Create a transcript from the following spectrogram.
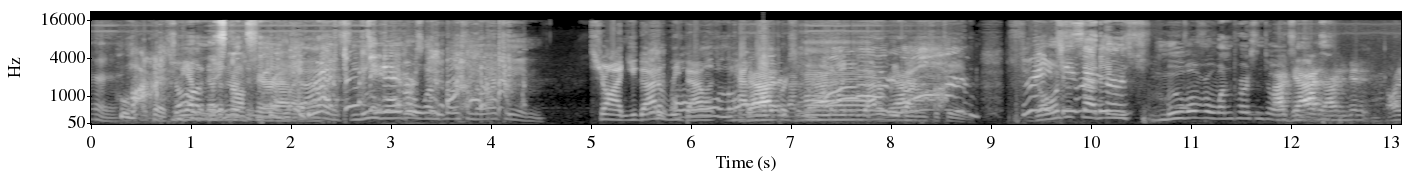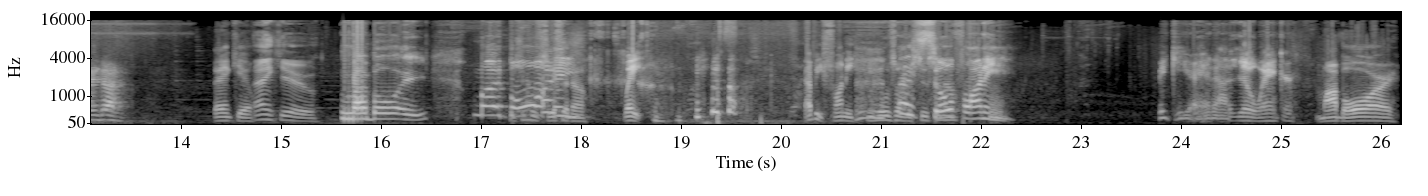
Okay. Okay, so we have Sean, another That's not fair, left. Guys, move over one person to our team. Sean, you gotta oh, rebalance. Oh, we have Got another person got left. You gotta rebalance the team. Three Go into team members. settings, move over one person to our I got it, team. I already did it. Already done. Thank you. Thank you. My boy. My Susanoo. boy. Wait. That'd be funny. He moves over That's so funny. Peeking your head out, little wanker. My boy.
